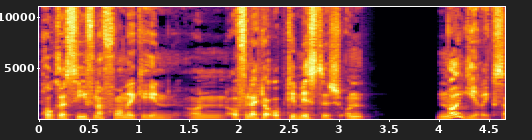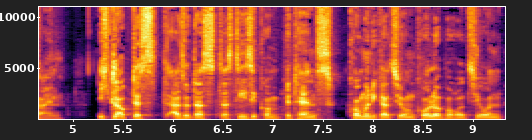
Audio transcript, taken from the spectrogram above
progressiv nach vorne gehen und auch vielleicht auch optimistisch und neugierig sein. Ich glaube, dass also dass dass diese Kompetenz Kommunikation, Kollaboration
